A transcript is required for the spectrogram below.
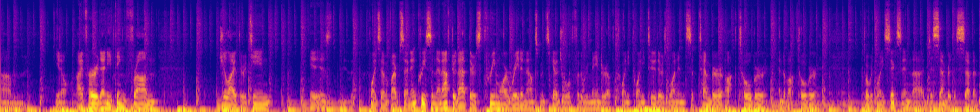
Um, you know, I've heard anything from July 13 is 0.75% increase. And then after that, there's three more rate announcements scheduled for the remainder of 2022. There's one in September, October, end of October, October 26th, and uh, December the 7th.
